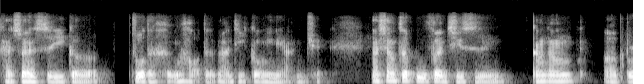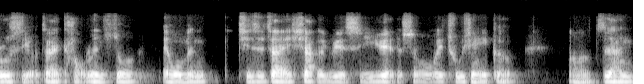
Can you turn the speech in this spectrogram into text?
才算是一个做得很好的软体供应链安全。那像这部分，其实刚刚呃 Bruce 有在讨论说，哎，我们其实在下个月十一月的时候会出现一个呃自然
